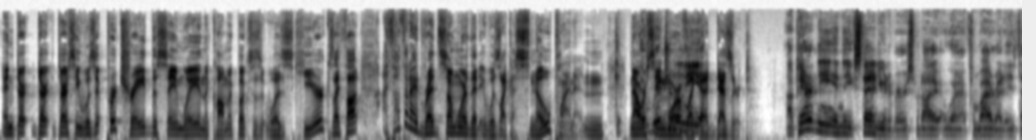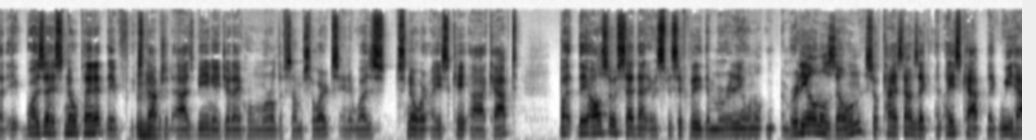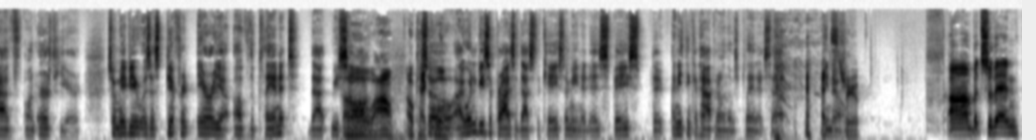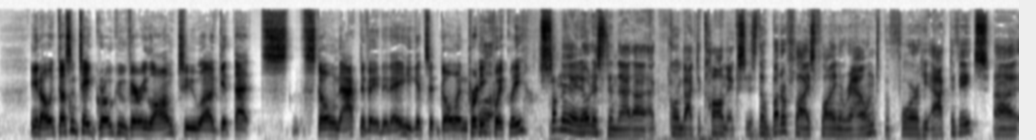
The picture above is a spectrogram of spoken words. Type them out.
And Dar- Dar- Darcy, was it portrayed the same way in the comic books as it was here? Because I thought I thought that I'd read somewhere that it was like a snow planet, and now we're seeing more of like a desert. Apparently, in the extended universe, what I what, from what I read is that it was a snow planet. They've established it as being a Jedi homeworld of some sorts, and it was snow or ice ca- uh, capped. But they also said that it was specifically the meridional meridional zone, so it kind of sounds like an ice cap like we have on Earth here. So maybe it was a different area of the planet that we saw. Oh wow! Okay, so cool. I wouldn't be surprised if that's the case. I mean, it is space. There, anything can happen on those planets. That you That's know. true. Um, but so then, you know, it doesn't take Grogu very long to uh, get that s- stone activated. Eh, he gets it going pretty Well, quickly. Something I noticed in that, uh, going back to comics, is the butterflies flying around before he activates. Uh,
